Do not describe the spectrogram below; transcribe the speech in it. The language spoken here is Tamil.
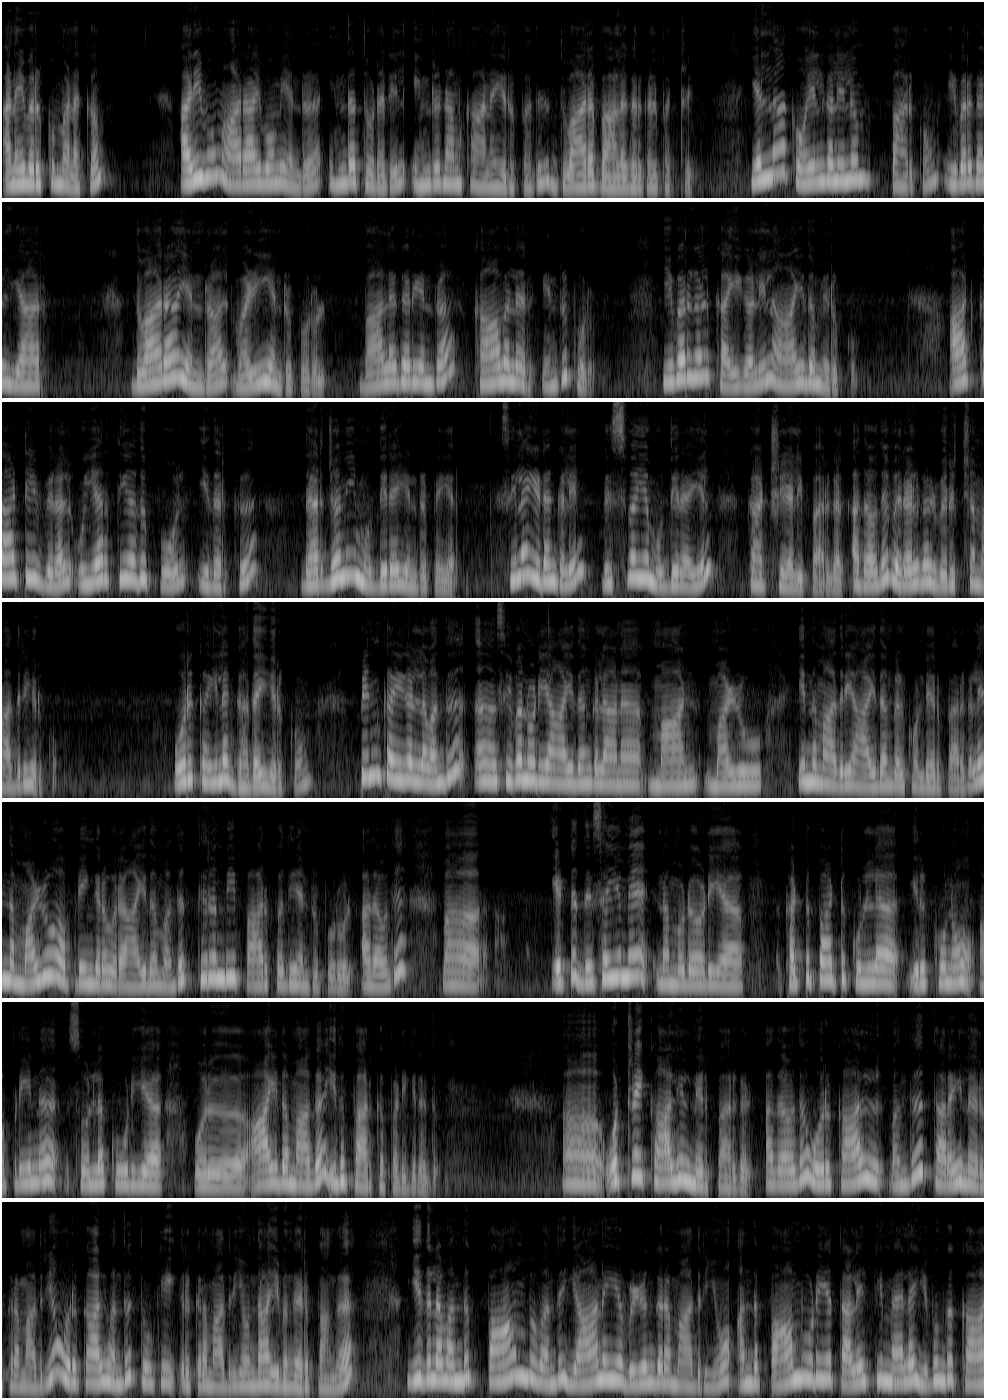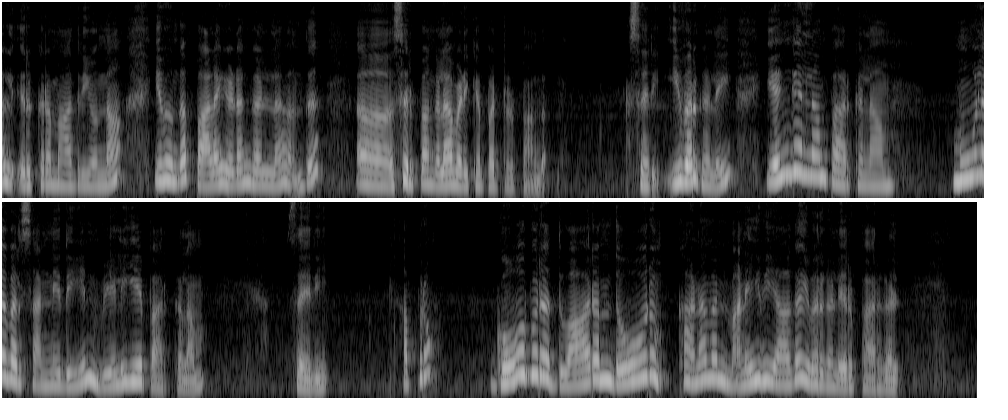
அனைவருக்கும் வணக்கம். அறிவும் ஆராய்வோம் என்ற இந்த தொடரில் இன்று நாம் காண இருப்பது துவார பாலகர்கள் பற்றி. எல்லா கோயில்களிலும் பார்க்கும் இவர்கள் யார்? துவாரா என்றால் வழி என்று பொருள் பாலகர் என்றால் காவலர் என்று பொருள். இவர்கள் கைகளில் ஆயுதம் இருக்கும். ஆட்காட்டி விரல் உயர்த்தியது போல் இதற்கு தர்ஜனி முத்திரை என்று பெயர். சில இடங்களில் விஸ்வய முத்திரையில் காட்சியளிப்பார்கள் அதாவது விரல்கள் விரிச்ச மாதிரி இருக்கும். ஒரு கையில் கதை இருக்கும். பின் கைகளில் வந்து சிவனுடைய ஆயுதங்களான மான் மழு இந்த மாதிரி ஆயுதங்கள் கொண்டிருப்பார்கள். இந்த மழு அப்படிங்கிற ஒரு ஆயுதம் வந்து திரும்பி பார்ப்பது என்று பொருள். அதாவது எட்டு திசையுமே நம்மளுடைய கட்டுப்பாட்டுக்குள்ளே இருக்கணும் அப்படின்னு சொல்லக்கூடிய ஒரு ஆயுதமாக இது பார்க்கப்படுகிறது. ஒற்றை காலில் நிற்பார்கள். அதாவது ஒரு கால் வந்து தரையில் இருக்கிற மாதிரியும் ஒரு கால் வந்து தூக்கி இருக்கிற மாதிரியும் தான் இவங்க இருப்பாங்க. இதில் வந்து பாம்பு வந்து யானையை விழுங்குற மாதிரியும் அந்த பாம்புடைய தலைக்கு மேலே இவங்க கால் இருக்கிற மாதிரியும் தான் இவங்க பல இடங்களில் வந்து சிற்பங்களாக வடிக்கப்பட்டிருப்பாங்க. சரி இவர்களை எங்கெல்லாம் பார்க்கலாம்? மூலவர் சந்நிதியின் வெளியே பார்க்கலாம். சரி அப்புறம் கோபுர துவாரம் தோறும் கணவன் மனைவியாக இவர்கள் இருப்பார்கள்.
